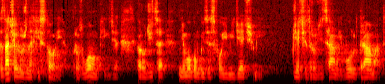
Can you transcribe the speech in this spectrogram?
Znacie różne historie, rozłąki, gdzie rodzice nie mogą być ze swoimi dziećmi, dzieci z rodzicami, ból, dramat,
